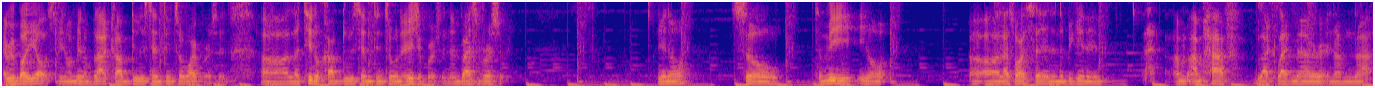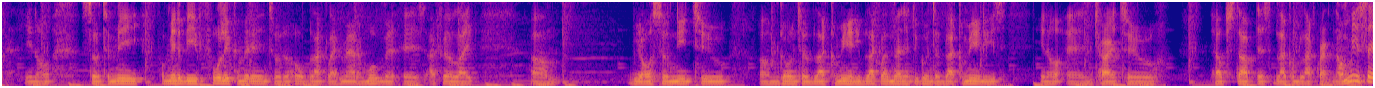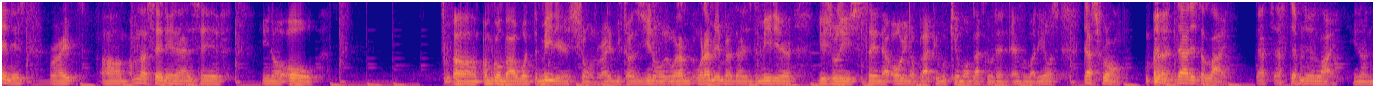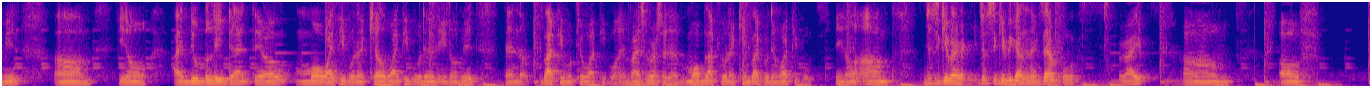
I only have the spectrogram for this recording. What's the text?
everybody else. You know, I mean, a black cop do the same thing to a white person. Uh, Latino cop do the same thing to an Asian person, and vice versa. You know, so to me, you know, uh, uh, that's why I said in the beginning, I'm, I'm half Black Lives Matter and I'm not, you know. So to me, for me to be fully committed into the whole Black Lives Matter movement is, I feel like um, we also need to um, go into the black community. Black Lives Matter to go into black communities, you know, and try to help stop this black on black crime. Now, me saying this, right? Um, I'm not saying it as if, you know, oh, um, I'm going by what the media is showing, right? Because you know what I'm what I mean by that is the media usually saying that oh you know black people kill more black people than everybody else. That's wrong. that is a lie. That's that's definitely a lie. You know what I mean? Um, you know I do believe that there are more white people that kill white people than you know what I mean than black people kill white people, and vice versa. There are more black people that kill black people than white people. You know, um, just to give just to give you guys an example, right? Um, of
